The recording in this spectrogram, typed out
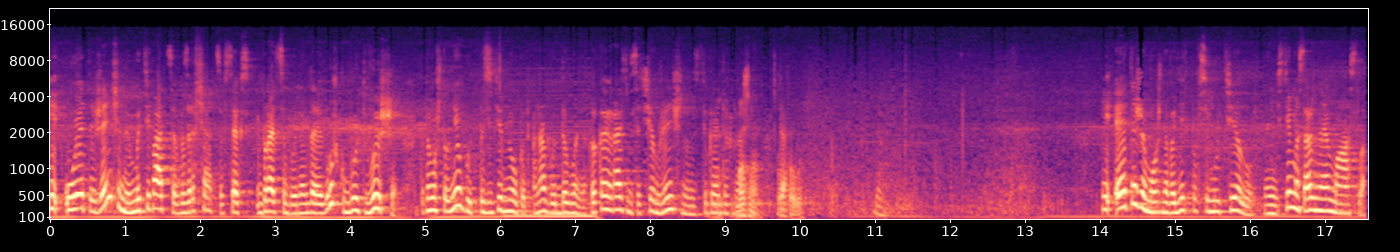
И у этой женщины мотивация возвращаться в секс и брать с собой иногда игрушку будет выше, потому что у нее будет позитивный опыт, она будет довольна. Какая разница, чем женщина достигает оргазма? Можно попробовать? И это же можно водить по всему телу, нанести массажное масло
